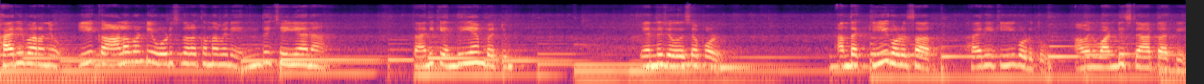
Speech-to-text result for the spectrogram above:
ഹരി പറഞ്ഞു ഈ കാളവണ്ടി ഓടിച്ചു നടക്കുന്നവന് എന്ത് ചെയ്യാനാ? തനിക്ക് എന്ത് ചെയ്യാൻ പറ്റും? എന്ന് ചോദിച്ചപ്പോൾ അന്ത കീ കൊടു സാർ. ഹരി കീ കൊടുത്തു. അവൻ വണ്ടി സ്റ്റാർട്ടാക്കി.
